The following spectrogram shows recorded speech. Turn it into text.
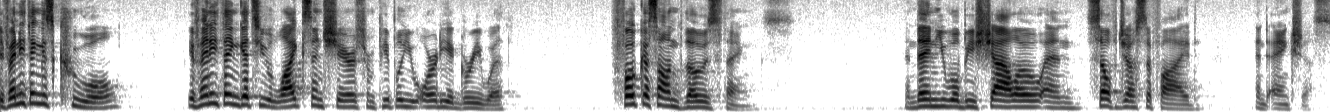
if anything is cool, if anything gets you likes and shares from people you already agree with, focus on those things. And then you will be shallow and self justified and anxious.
